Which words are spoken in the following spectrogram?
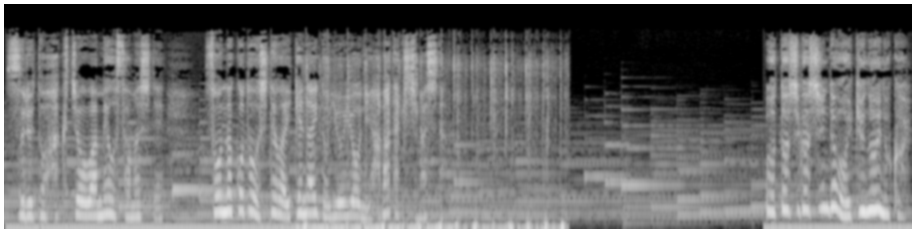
すると白鳥は目を覚まして、そんなことをしてはいけないというように羽ばたきしました。私が死んではいけないのかい？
